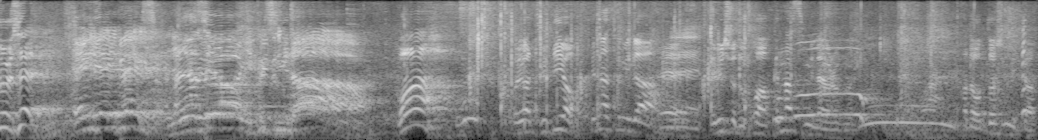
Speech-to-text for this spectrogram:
둘, 셋! 에이펙스 안녕하세요 이펙스입니다. 와! 저희가 드디어 끝났습니다. 네. 데뷔쇼 녹화가 끝났습니다, 여러분. 다들 어떠십니까?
